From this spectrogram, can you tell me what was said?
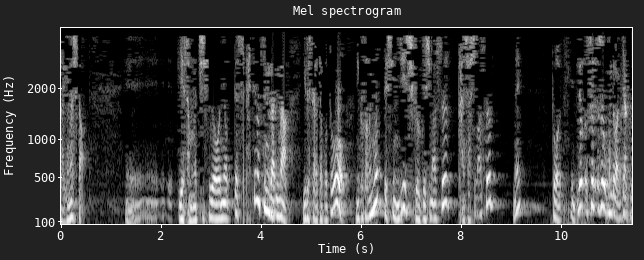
捧げました。えー、イエス様の血潮によって全ての罪が今許されたことを御言葉によって信じ祝福します。感謝します。ね。と、それ、それ今度は逆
